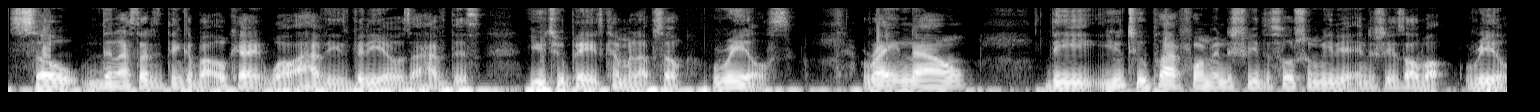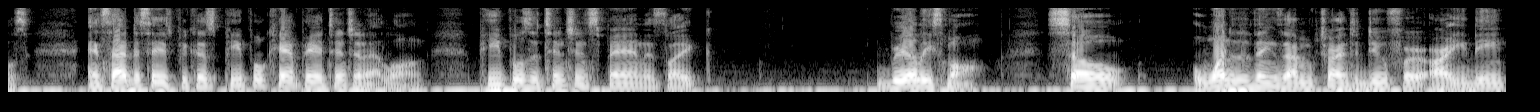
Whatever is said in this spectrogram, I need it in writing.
So then I started to think about okay, well, I have these videos, I have this YouTube page coming up. So, Reels. Right now, the YouTube platform industry, the social media industry is all about Reels. And sad to say, it's because people can't pay attention that long. People's attention span is like really small. So, one of the things I'm trying to do for RED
